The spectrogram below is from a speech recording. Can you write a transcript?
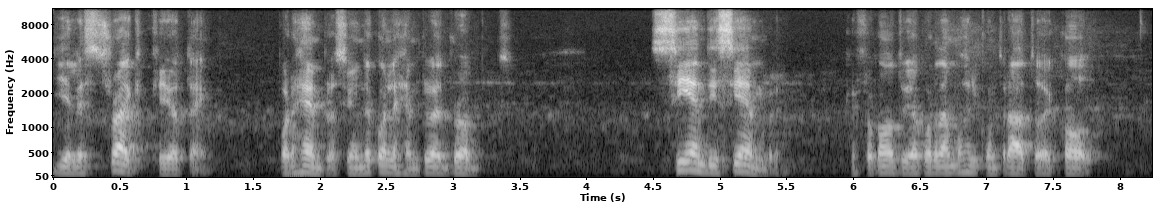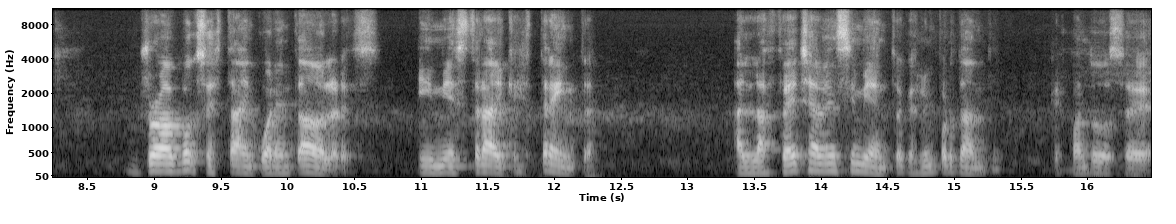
y el strike que yo tengo. Por ejemplo, siguiendo con el ejemplo de Dropbox. Si en diciembre, que fue cuando tú y acordamos el contrato de call, Dropbox está en 40 dólares y mi strike es 30, a la fecha de vencimiento, que es lo importante, que es cuando se,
